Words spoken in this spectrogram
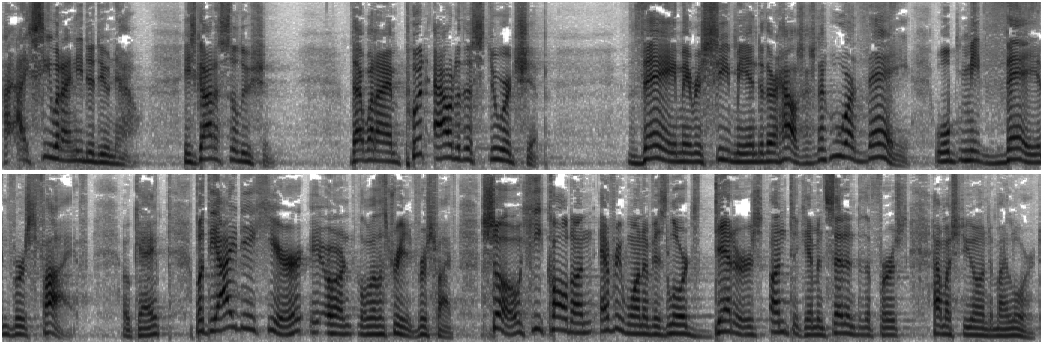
I, I see what I need to do now. He's got a solution. That when I am put out of the stewardship, they may receive me into their houses. Now, who are they? We'll meet they in verse 5. Okay? But the idea here, or well, let's read it, verse 5. So he called on every one of his Lord's debtors unto him and said unto the first, How much do you owe unto my Lord?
